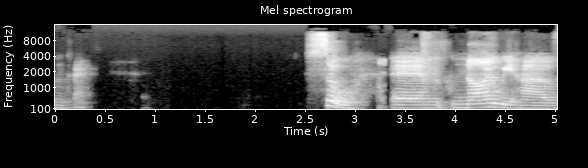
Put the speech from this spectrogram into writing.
okay so um, now we have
